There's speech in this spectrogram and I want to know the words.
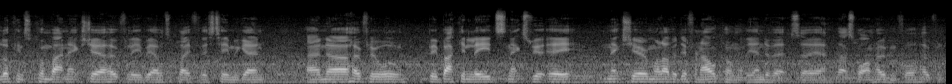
looking to come back next year. Hopefully, be able to play for this team again, and uh, hopefully we'll be back in Leeds next year. Uh, next year, and we'll have a different outcome at the end of it. So yeah, that's what I'm hoping for. Hopefully.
